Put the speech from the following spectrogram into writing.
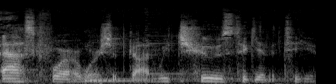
ask for our worship, God, we choose to give it to you.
